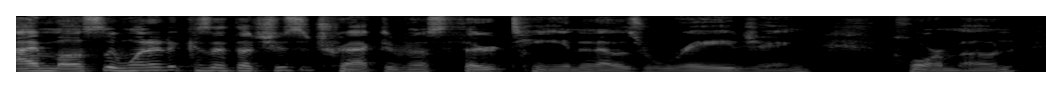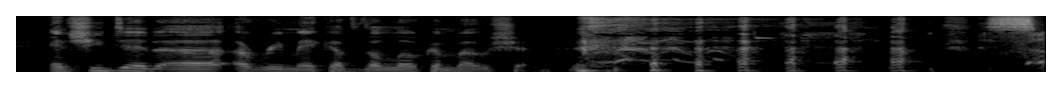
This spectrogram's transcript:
I mostly wanted it because I thought she was attractive when I was 13 and I was raging hormone. And she did a, a remake of The Locomotion. so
